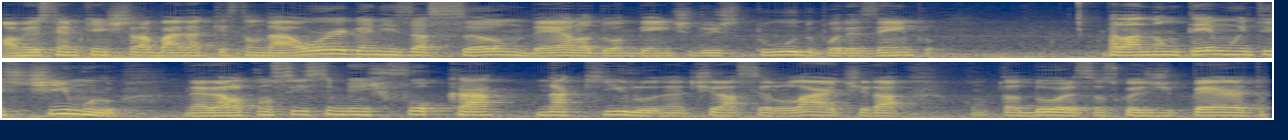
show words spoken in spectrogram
Ao mesmo tempo que a gente trabalha a questão da organização dela, do ambiente do estudo, por exemplo, ela não ter muito estímulo, né? Ela conseguir simplesmente focar naquilo, né? Tirar celular, tirar computador, essas coisas de perto,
